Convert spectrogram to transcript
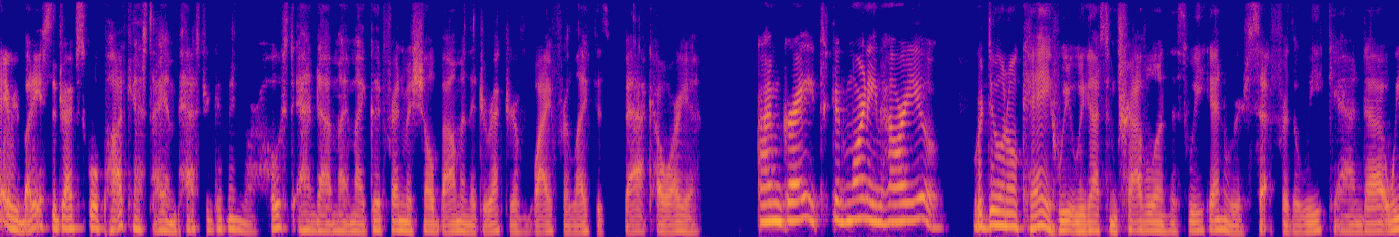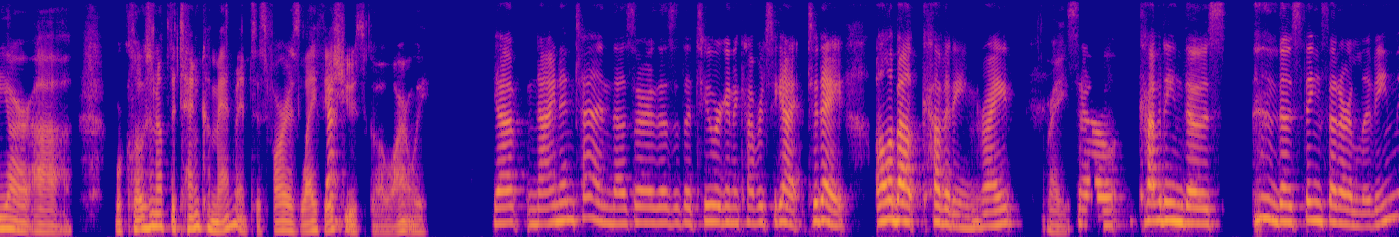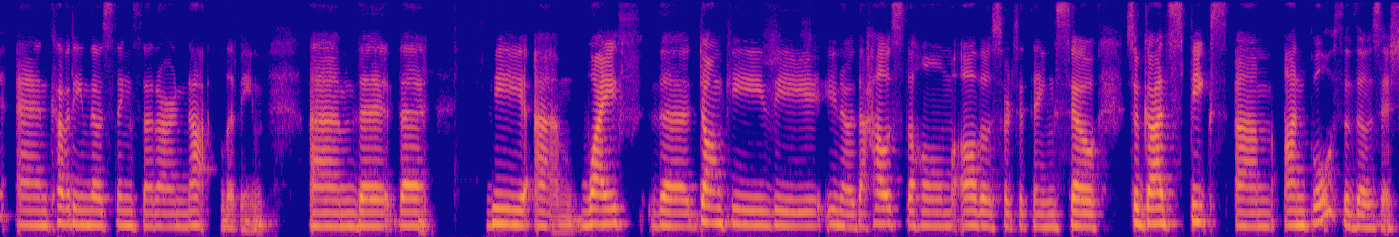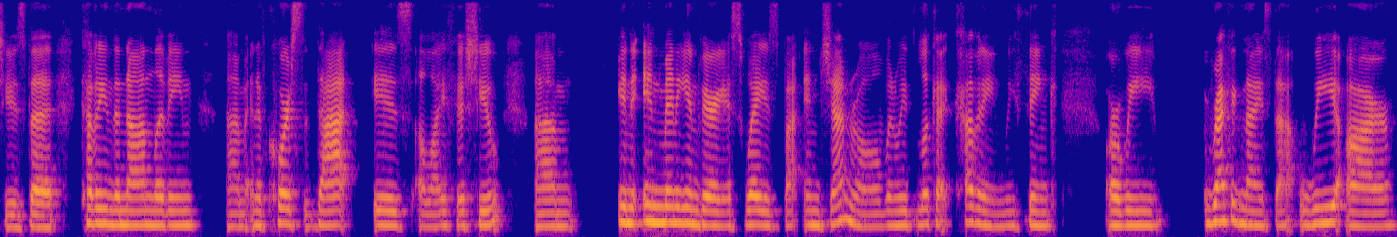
Hey, everybody, it's the Drive School Podcast. I am Pastor Goodman, your host, and uh, my, my good friend Michelle Bauman, the director of Y4Life, is back. How are you? I'm great. Good morning. How are you? We're doing okay. We, we got some traveling this weekend. We're set for the week, and uh, we are uh, we're closing up the Ten Commandments as far as life yeah. issues go, aren't we? Yep, nine and ten. Those are those are the two we're going to cover today. today. All about coveting, right? Right. So coveting those those things that are living and coveting those things that are not living. Um, the the the um, wife, the donkey, the you know the house, the home, all those sorts of things. So so God speaks um, on both of those issues: the coveting the non-living, um, and of course that is a life issue um, in in many and various ways. But in general, when we look at coveting, we think or we recognize that we are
